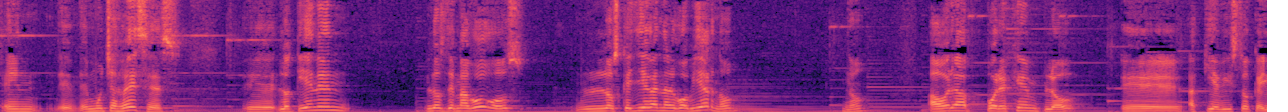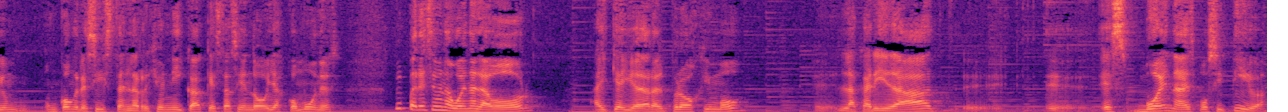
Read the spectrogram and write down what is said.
En, muchas veces eh, lo tienen los demagogos, los que llegan al gobierno, ¿no? Ahora, por ejemplo, eh, aquí he visto que hay un, congresista en la región Ica que está haciendo ollas comunes. Me parece una buena labor. Hay que ayudar al prójimo. Eh, la caridad es buena, es positiva,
